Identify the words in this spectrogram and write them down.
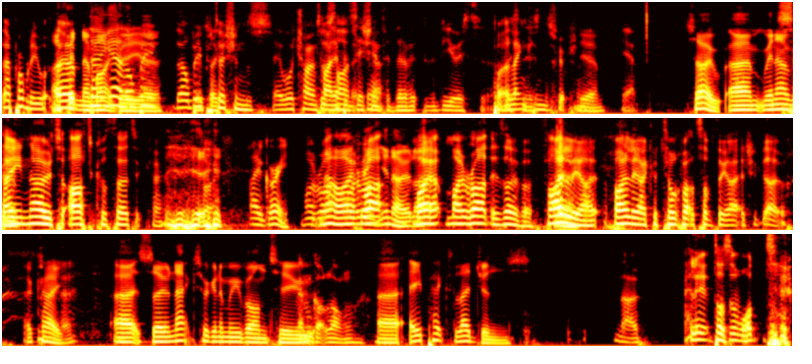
They're probably. I they're- think there they're- might yeah, be, there'll yeah. be there'll be There's like- petitions. Yeah, we'll try and find a sign it, petition yeah. for the, the viewers. To, Put a link in the description. Yeah. Yeah. So um, we're now Say no to Article 30. Okay. I agree. My rant, No, I my, think, rant, you know, like- my, my rant is over. Finally, I finally I could talk about something I actually know. okay. Uh, so next we're going to move on We haven't to got long. uh, Apex Legends. No, Elliot doesn't want to.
